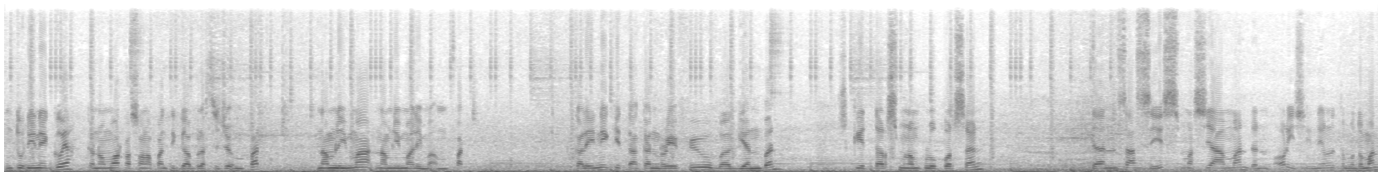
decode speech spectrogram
untuk dinego ya ke nomor 081374 656554. Kali ini kita akan review bagian ban sekitar 90% dan sasis masih aman dan orisinil teman-teman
